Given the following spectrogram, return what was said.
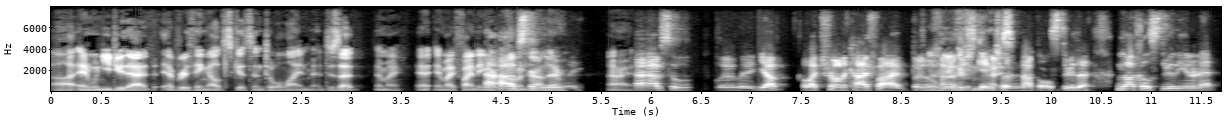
Uh, and when you do that, everything else gets into alignment. Is that am I am I finding a common ground there? All right. Absolutely. Yep. Electronic high five. Boom. we just gave nice. each other knuckles through the knuckles through the internet.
